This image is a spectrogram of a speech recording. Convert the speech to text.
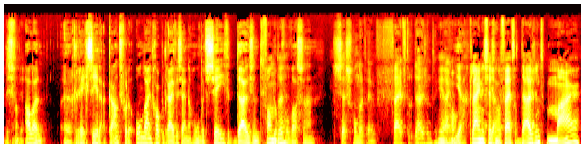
dus van alle eh, geregistreerde accounts voor de online gokbedrijven zijn er 107.000 Van de? jongvolwassenen. 650.000? Ja, Ja. een kleine 650.000. Maar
